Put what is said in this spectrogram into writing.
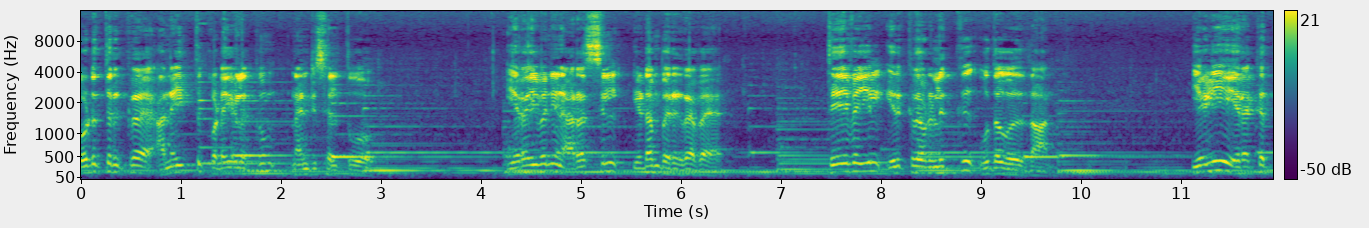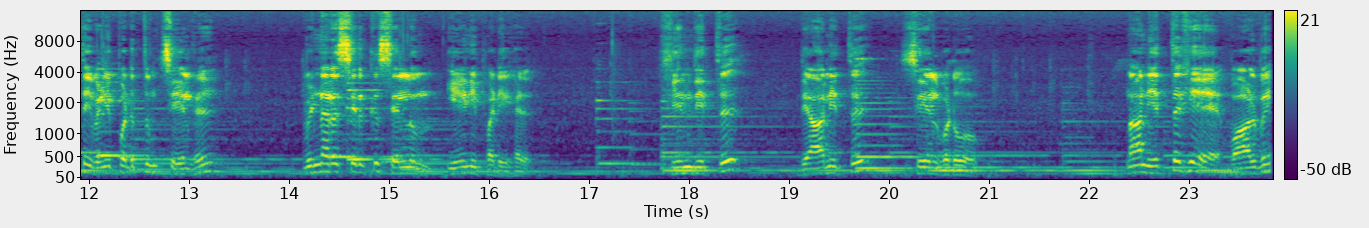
கொடுத்திருக்கிற அனைத்து கொடைகளுக்கும் நன்றி செலுத்துவோம். இறைவனின் அரசில் இடம்பெறுகிறவர் தேவையில் இருக்கிறவர்களுக்கு உதவுவதுதான். எளிய இரக்கத்தை வெளிப்படுத்தும் செயல்கள் விண்ணரசிற்கு செல்லும் ஏணிப்படிகள் சிந்தித்து தியானித்து செயல்படுவோம். நான் எத்தகைய வாழ்வை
